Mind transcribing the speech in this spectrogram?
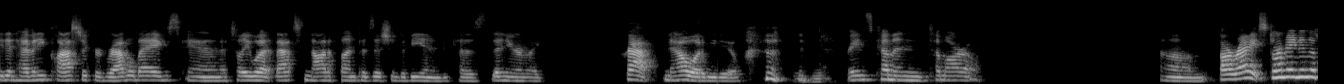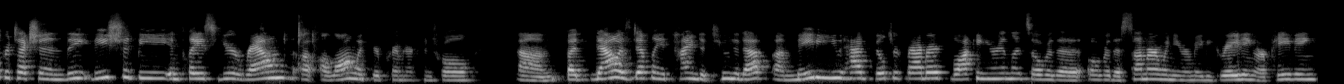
They didn't have any plastic or gravel bags. And I tell you what, that's not a fun position to be in because then you're like, crap, now what do we do? mm-hmm. Rain's coming tomorrow. Um, all right, storm drain inlet protection. The, these should be in place year round uh, along with your perimeter control. Um, but now is definitely a time to tune it up. Um, maybe you had filter fabric blocking your inlets over the over the summer when you were maybe grading or paving,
